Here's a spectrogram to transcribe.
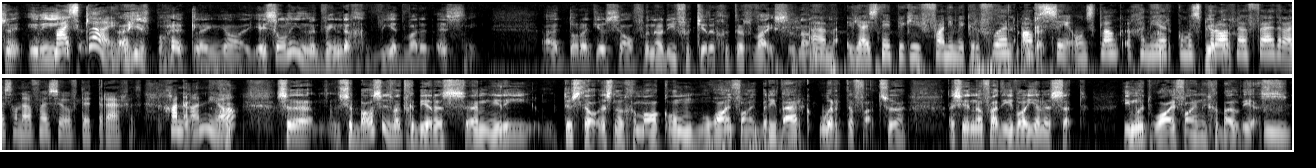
So hierdie Maar hy's klein. Hy is baie klein, ja. Jy sal nie noodwendig weet wat dit is nie. Uh totdat jou selfoon nou die verkeerde goeters wys en dan Ehm um, jy's net bietjie van die mikrofoon af okay. sê ons klankingenieur, kom ons Beter. praat nou verder. Hy sal nou vir sê of dit reg is. Gaan aan, ja. Goed. So so basies wat gebeur is, um, hierdie toestel is nou gemaak om Wi-Fi by die werk oor te vat. So as jy nou vat hier waar jy sit, hier moet Wi-Fi in die gebou wees. Mm.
